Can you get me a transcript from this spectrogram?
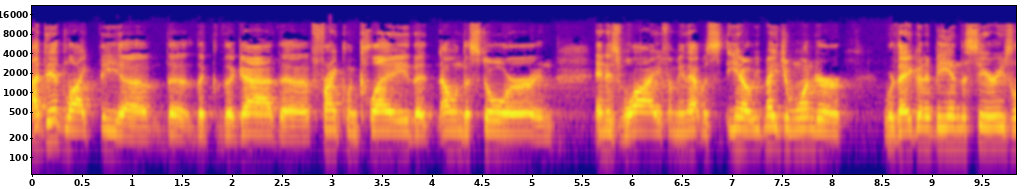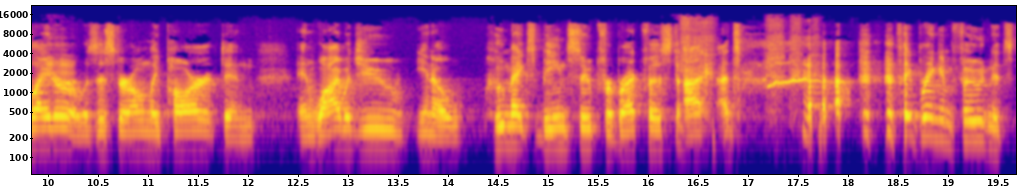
I did like the uh, the the the guy the Franklin Clay that owned the store and and his wife. I mean, that was you know it made you wonder were they going to be in the series later or was this their only part and and why would you you know who makes bean soup for breakfast? I, I they bring him food and it's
